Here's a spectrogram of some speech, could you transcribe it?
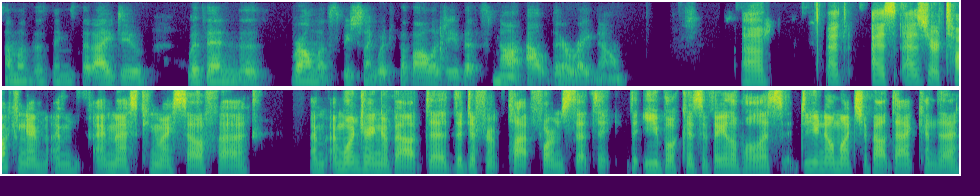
some of the things that I do within the realm of speech language pathology that's not out there right now. And as, as you're talking, I'm, I'm, I'm asking myself, uh, I'm, I'm wondering about the, the different platforms that the, the ebook is available. Is, do you know much about that? Can the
